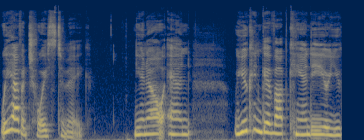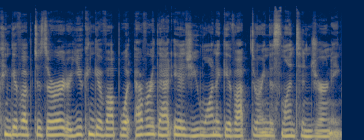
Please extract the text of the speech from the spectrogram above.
We have a choice to make, you know, and you can give up candy or you can give up dessert or you can give up whatever that is you want to give up during this Lenten journey.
